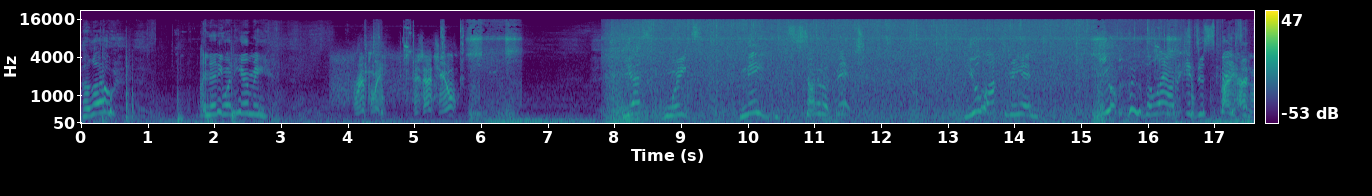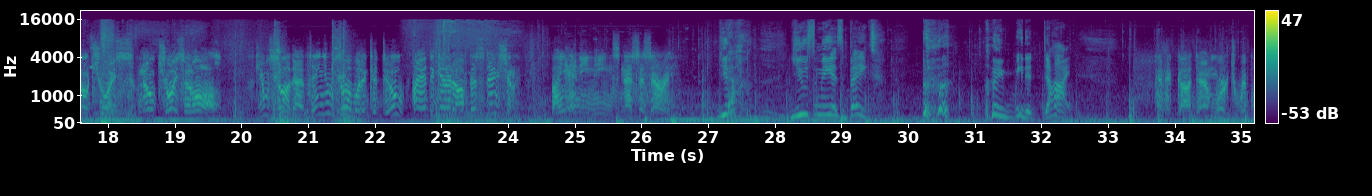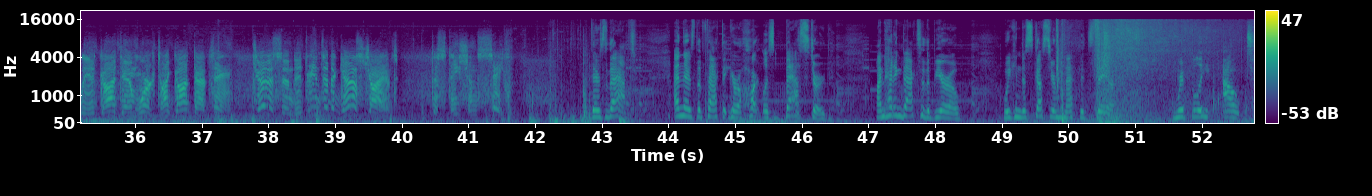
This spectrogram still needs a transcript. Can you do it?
Hello? Can anyone hear me? Ripley, is that you? Yes, wait! Me, you son of a bitch! You locked me in! You blew the lab into space! I had no choice. No choice at all. You saw that thing. You saw what it could do. I had to get it off the station. By any means necessary. Yeah, use me as bait. I mean to die. And it goddamn worked, Ripley. It goddamn worked. I got that thing. Jettisoned it into the gas giant. The station's safe. There's that. And there's the fact that you're a heartless bastard. I'm heading back to the Bureau. We can discuss your methods there. Ripley out.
